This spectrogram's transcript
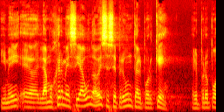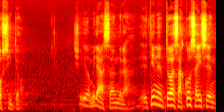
Y eh, la mujer me decía, uno a veces se pregunta el por qué, el propósito. Yo digo, mirá, Sandra, eh, tienen todas esas cosas, dicen,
